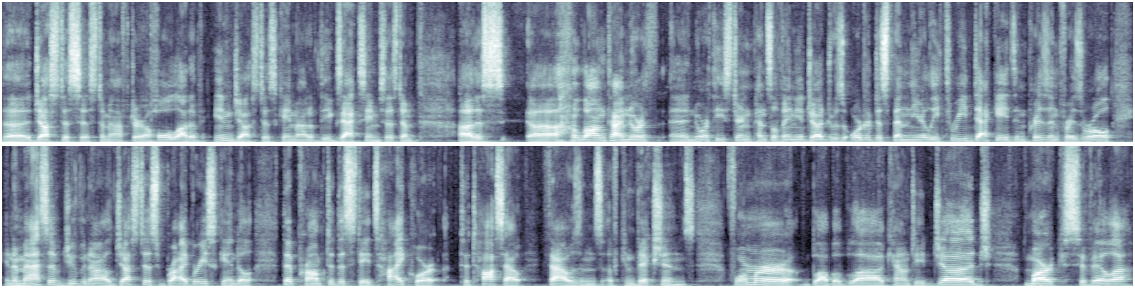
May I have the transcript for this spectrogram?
the justice system after a whole lot of injustice came out of the exact same system. Uh, this uh, longtime North, uh, northeastern Pennsylvania judge was ordered to spend nearly three decades in prison for his role in a massive juvenile justice bribery scandal that prompted the state's high court to toss out thousands of convictions. Former blah blah blah county judge Mark Ciavarella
